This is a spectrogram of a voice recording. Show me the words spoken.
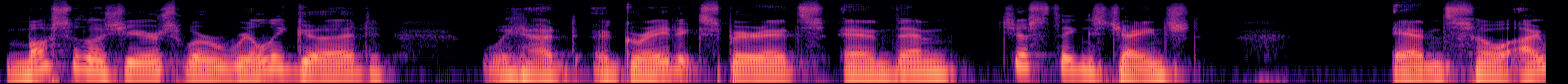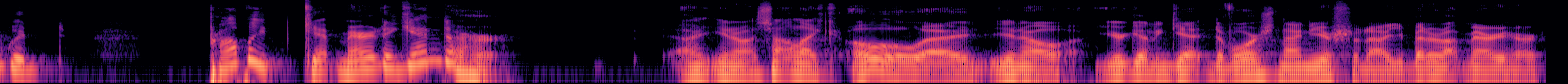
most of those years were really good. We had a great experience, and then just things changed. And so I would probably get married again to her. Uh, you know, it's not like, oh, uh, you know, you're going to get divorced nine years from now. You better not marry her.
